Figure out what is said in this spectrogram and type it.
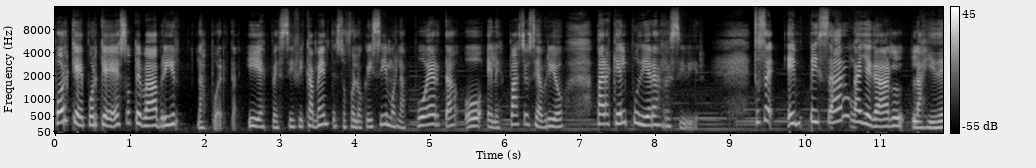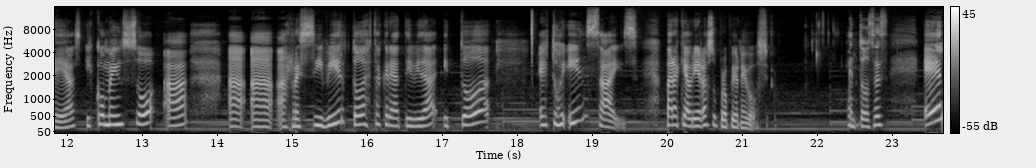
¿Por qué? Porque eso te va a abrir las puertas. Y específicamente, eso fue lo que hicimos, las puertas o el espacio se abrió para que él pudiera recibir. Entonces empezaron a llegar las ideas y comenzó a, a, recibir toda esta creatividad y todos estos insights para que abriera su propio negocio. Entonces, él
